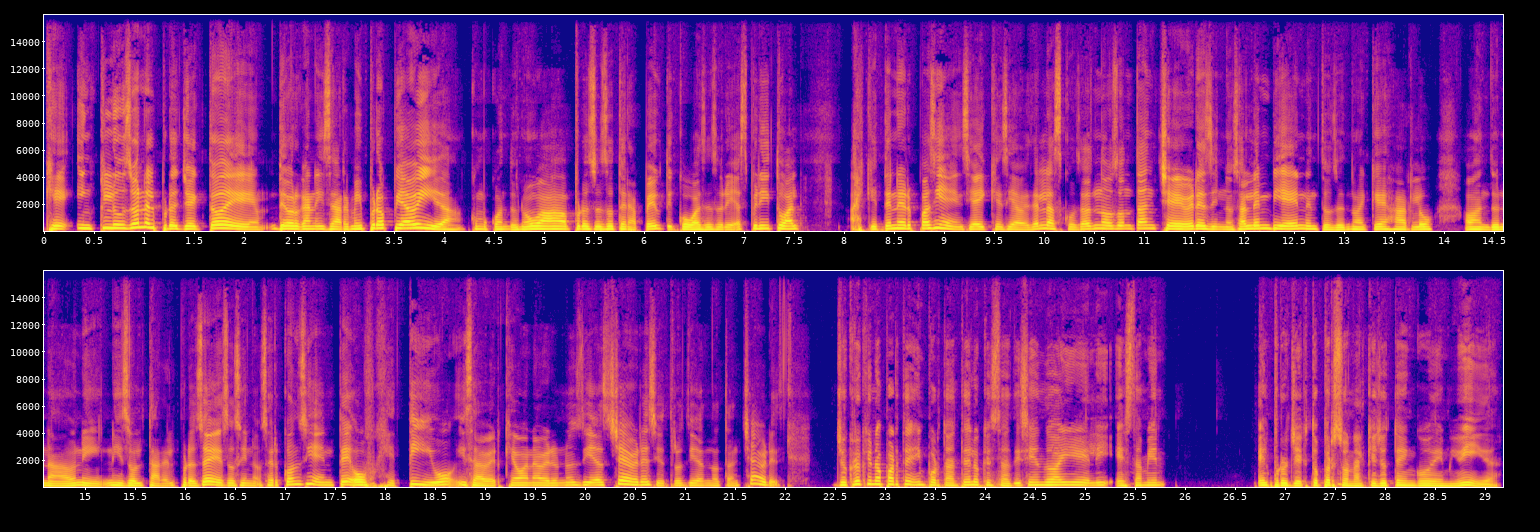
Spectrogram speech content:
que incluso en el proyecto de, de organizar mi propia vida, como cuando uno va a proceso terapéutico o asesoría espiritual, hay que tener paciencia y que si a veces las cosas no son tan chéveres y no salen bien, entonces no hay que dejarlo abandonado ni, ni soltar el proceso, sino ser consciente, objetivo y saber que van a haber unos días chéveres y otros días no tan chéveres. Yo creo que una parte importante de lo que estás diciendo ahí, Eli, es también el proyecto personal que yo tengo de mi vida.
